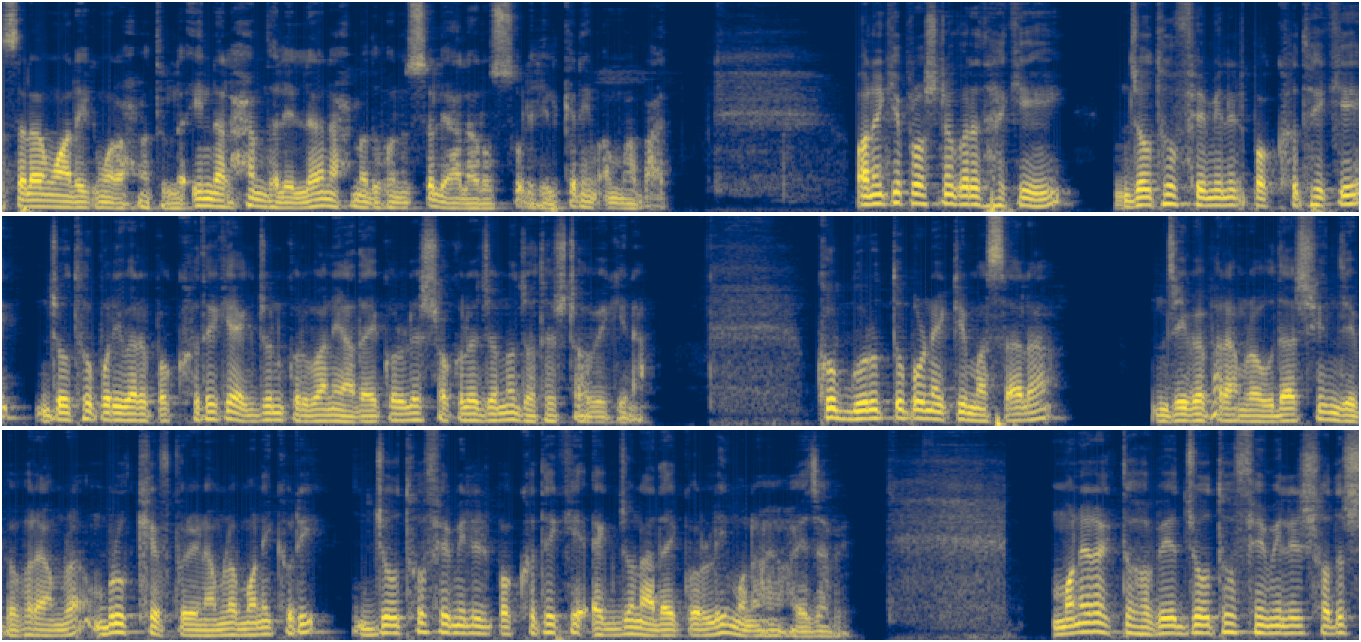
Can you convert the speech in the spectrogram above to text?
আসসালামু আলাইকুম রহমতুল্লাহ ইন আলহামদুলিল্লাহ নাহমাদুহনুসল্লি আল্লাহ রসুলহিল করিম আম্মাবাদ অনেকে প্রশ্ন করে থাকি, যৌথ ফ্যামিলির পক্ষ থেকে, যৌথ পরিবারের পক্ষ থেকে একজন কোরবানি আদায় করলে সকলের জন্য যথেষ্ট হবে কিনা? খুব গুরুত্বপূর্ণ একটি মাসালা, যে ব্যাপারে আমরা উদাসীন, যে ব্যাপারে আমরা ভ্রুক্ষেপ করি না, আমরা মনে করি যৌথ ফ্যামিলির পক্ষ থেকে একজন আদায় করলেই মনে হয় হয়ে যাবে। মনে রাখতে হবে, যৌথ ফ্যামিলির সদস্য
